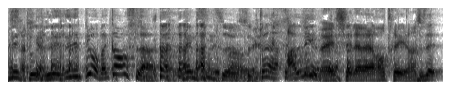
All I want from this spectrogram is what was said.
vous êtes- vous n'êtes plus en vacances là, même si ce, ce train allait. Ouais, c'est la, rentrée. Hein. Vous êtes-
